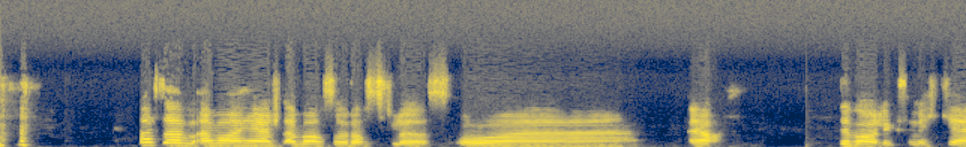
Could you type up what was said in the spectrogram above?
altså, jeg, jeg, var helt, jeg var så rastløs og eh, ja. Det var liksom ikke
